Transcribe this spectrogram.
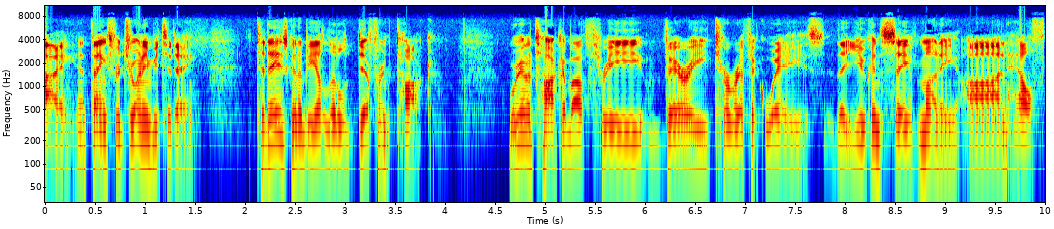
Hi, and thanks for joining me today. Today is going to be a little different talk. We're going to talk about three very terrific ways that you can save money on health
